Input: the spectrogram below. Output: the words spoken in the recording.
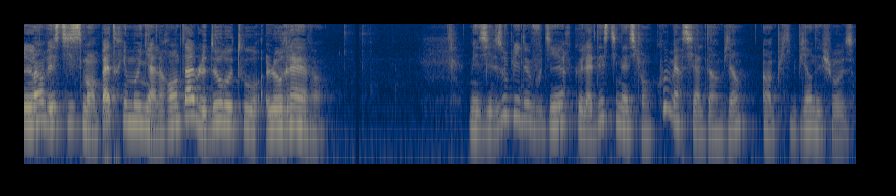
L'investissement patrimonial rentable de retour, le rêve mais ils oublient de vous dire que la destination commerciale d'un bien implique bien des choses.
